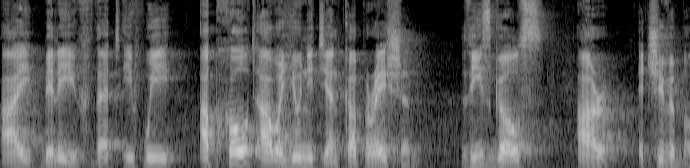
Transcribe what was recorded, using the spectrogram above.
I believe that if we uphold our unity and cooperation, these goals are achievable.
